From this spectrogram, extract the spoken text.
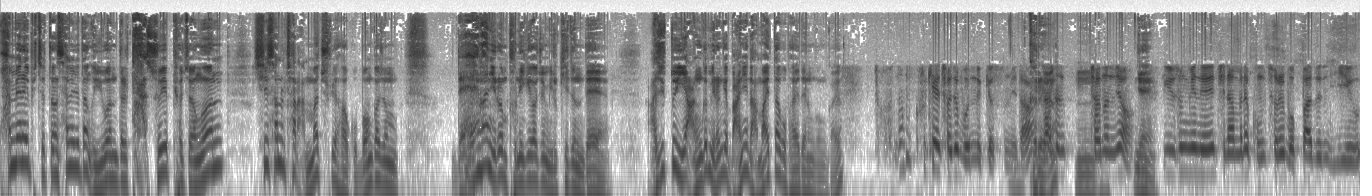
화면에 비쳤던 새누리당 의원들 다수의 표정은 시선을 잘 안 맞추려 하고 뭔가 좀 냉한 이런 분위기가 좀 일으키던데 아직도 이 앙금 이런 게 많이 남아있다고 봐야 되는 건가요? 저는 그렇게 전혀 못 느꼈습니다. 그래요? 나는 음. 저는요 예. 유승민 의원이 지난번에 공천을 못 받은 이유,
